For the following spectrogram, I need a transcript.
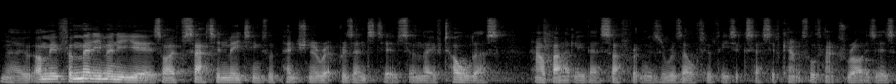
No, I mean, for many, many years, I've sat in meetings with pensioner representatives and they've told us how badly they're suffering as a result of these excessive council tax rises.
